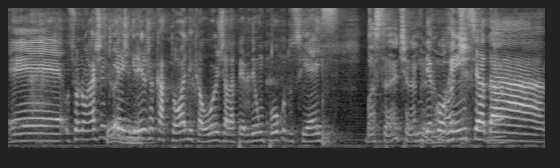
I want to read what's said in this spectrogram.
É, o senhor não acha que a igreja católica hoje, ela perdeu um pouco dos fiéis Bastante, né? em Perdeu decorrência monte. da...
